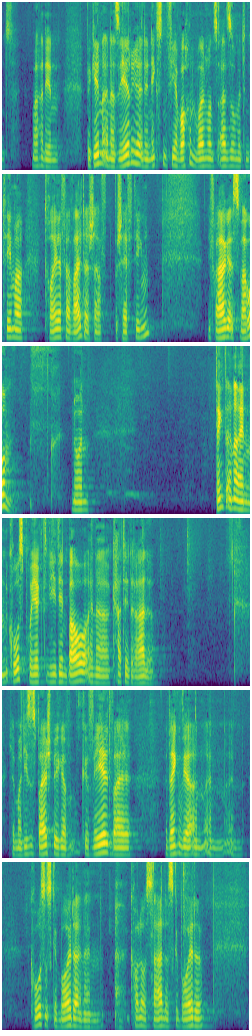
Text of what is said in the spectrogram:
und mache den Beginn einer Serie. In den nächsten vier Wochen wollen wir uns also mit dem Thema treue Verwalterschaft beschäftigen. Die Frage ist, warum? Nun, denkt an ein Großprojekt wie den Bau einer Kathedrale. Ich habe mal dieses Beispiel gewählt, weil da denken wir an ein, ein großes Gebäude, an ein kolossales Gebäude.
